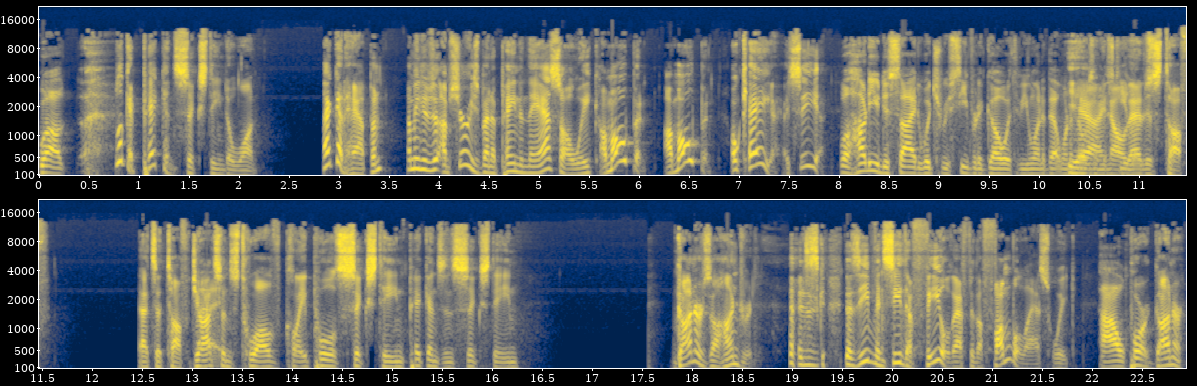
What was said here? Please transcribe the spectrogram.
Well, Look at Pickens 16 to 1. That could happen. I mean, I'm sure he's been a pain in the ass all week. I'm open. I'm open. Okay, I see you. well, how do you decide which receiver to go with if you want to bet one of those Yeah, I know. Steelers? is tough. That's a tough. Johnson's 12, Claypool's 16, Pickens is 16. Gunner's 100. Does does he even see the field after the fumble last week? How? Poor Gunner.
